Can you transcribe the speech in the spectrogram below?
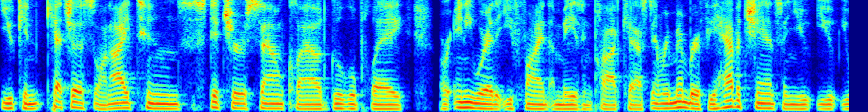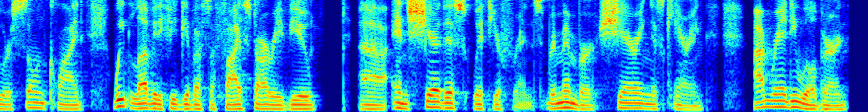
you can catch us on itunes stitcher soundcloud google play or anywhere that you find amazing podcasts and remember if you have a chance and you you you are so inclined we'd love it if you give us a five star review uh, and share this with your friends. Remember, sharing is caring. I'm Randy Wilburn,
